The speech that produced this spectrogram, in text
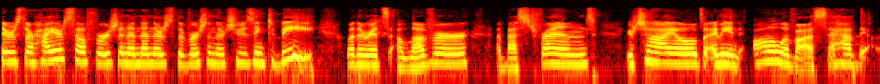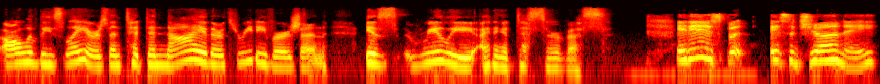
there's their higher self version and then there's the version they're choosing to be whether it's a lover a best friend your child i mean all of us have the, all of these layers and to deny their 3d version is really i think a disservice it is but it's a journey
